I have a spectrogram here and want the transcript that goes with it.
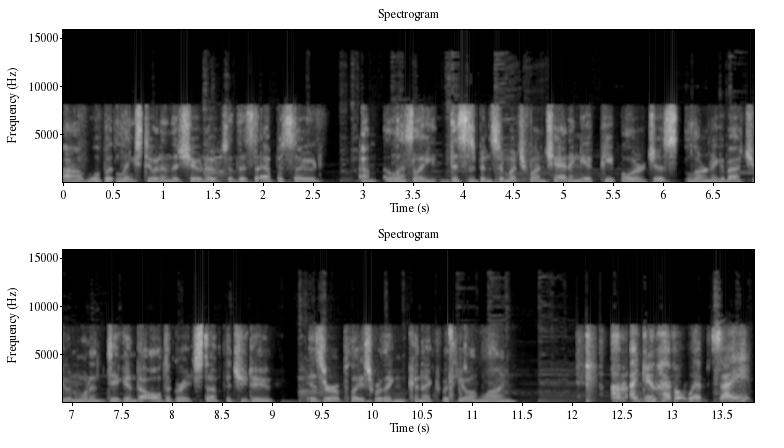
Uh, we'll put links to it in the show notes of this episode. Um, Leslie, this has been so much fun chatting. If people are just learning about you and want to dig into all the great stuff that you do, is there a place where they can connect with you online? Um, I do have a website,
